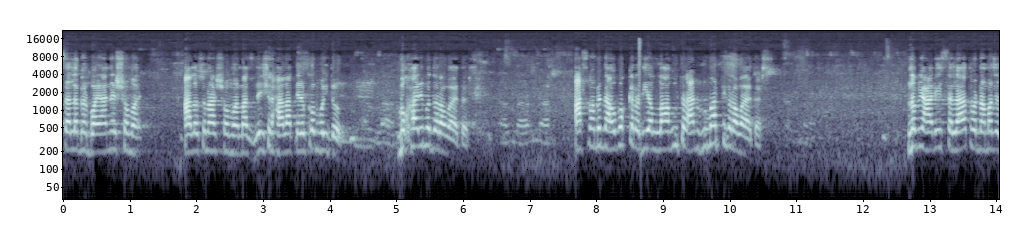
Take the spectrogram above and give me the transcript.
সাল্লামের বয়ানের সময়, আলোচনার সময় মধ্যে আবু তাআলা আনহুমার থেকে রবায়ত আছে। নবী আলাইহিস সালাত ওয়া নামাজে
